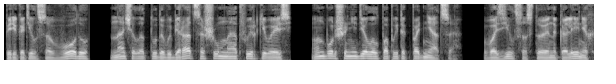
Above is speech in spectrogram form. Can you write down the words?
перекатился в воду, начал оттуда выбираться, шумно отфыркиваясь. Он больше не делал попыток подняться. Возился, стоя на коленях,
